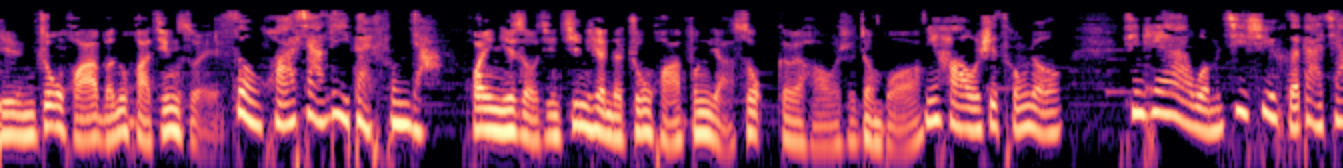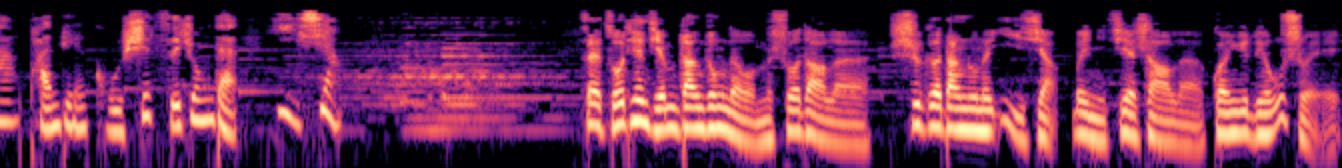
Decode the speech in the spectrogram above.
品中华文化精髓，颂华夏历代风雅。欢迎你走进今天的中华风雅颂。各位好，我是郑博。你好，我是从容。今天啊，我们继续和大家盘点古诗词中的意象。在昨天节目当中呢，我们说到了诗歌当中的意象，为你介绍了关于流水、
